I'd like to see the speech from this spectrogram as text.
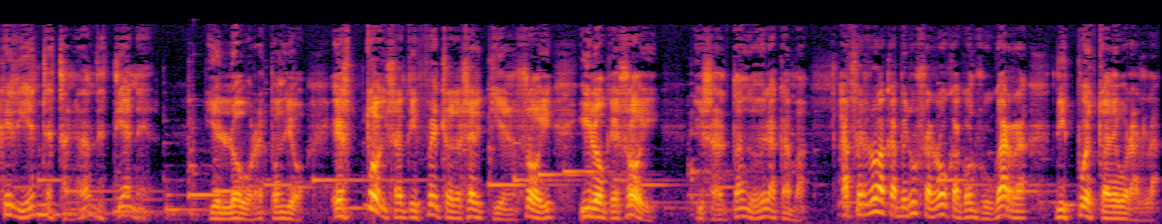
¿qué dientes tan grandes tienes? Y el lobo respondió, estoy satisfecho de ser quien soy y lo que soy. Y saltando de la cama, aferró a Caperuza Roja con su garra, dispuesto a devorarla.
